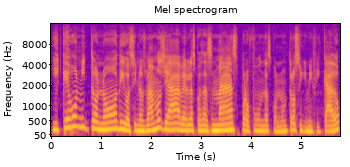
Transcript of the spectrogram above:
Y qué bonito, ¿no? Digo, si nos vamos ya a ver las cosas más profundas con otro significado,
